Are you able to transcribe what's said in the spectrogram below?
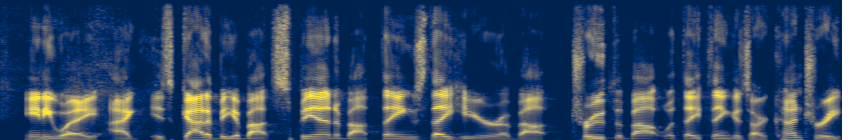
anyway, I it's got to be about spin, about things they hear, about truth about what they think is our country.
